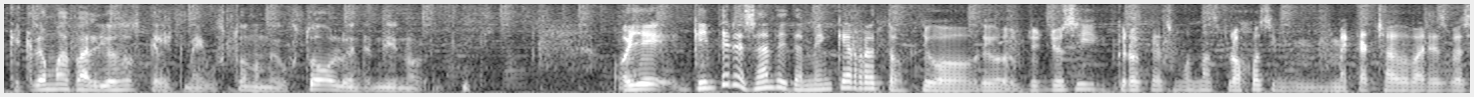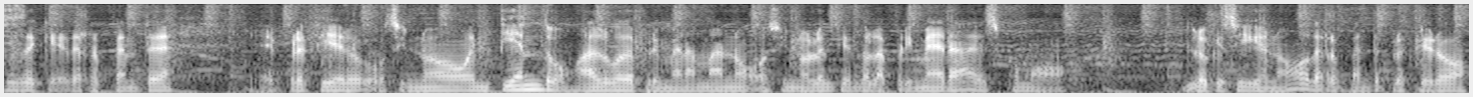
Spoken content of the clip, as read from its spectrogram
que creo más valiosos que el que me gustó, no me gustó, lo entendí, no lo entendí. Oye, qué interesante y también qué reto. Digo, digo yo, sí creo que somos más flojos y me he cachado varias veces de que de repente eh, prefiero, o si no entiendo algo de primera mano, o si no lo entiendo la primera, es como lo que sigue, ¿no? De repente prefiero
